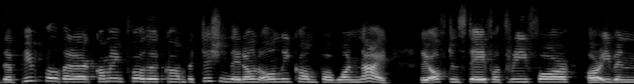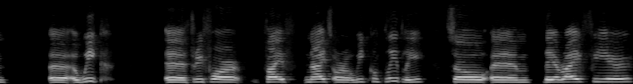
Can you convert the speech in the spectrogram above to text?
the people that are coming for the competition, they don't only come for one night. They often stay for three, four, or even uh, a week, uh, three, four, five nights, or a week completely. So um, they arrive here,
